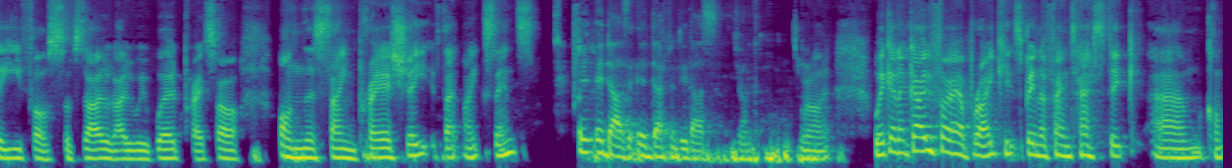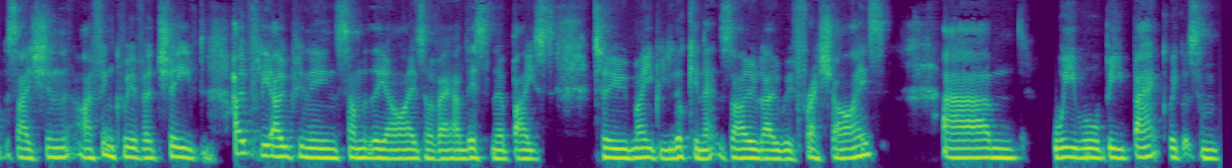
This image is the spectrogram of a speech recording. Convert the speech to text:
the ethos of Zoho with WordPress are on the same prayer sheet, if that makes sense. It, it, does. It definitely does, Jonathan. Right. We're going to go for our break. It's been a fantastic um, conversation. I think we've achieved, hopefully, opening some of the eyes of our listener base to maybe looking at Zoho with fresh eyes. Um, we will be back. We've got some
